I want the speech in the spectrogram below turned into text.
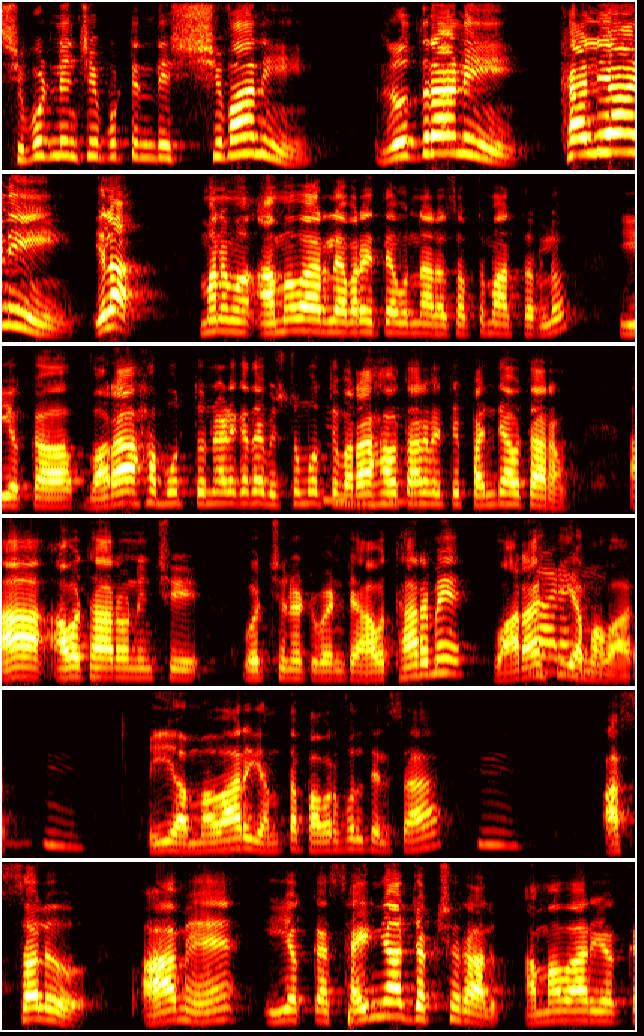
శివుడి నుంచి పుట్టింది శివాని రుద్రాణి కళ్యాణి. ఇలా మనం అమ్మవార్లు ఎవరైతే ఉన్నారో సప్తమాతరులు ఈ యొక్క వరాహమూర్తి ఉన్నాడు కదా విష్ణుమూర్తి వరాహ అవతారం అయితే పంది అవతారం. ఆ అవతారం నుంచి వచ్చినటువంటి అవతారమే వారాహి అమ్మవారు. ఈ అమ్మవారు ఎంత పవర్ఫుల్ తెలుసా? అస్సలు ఆమె ఈ యొక్క సైన్యాధ్యక్షురాలు అమ్మవారి యొక్క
